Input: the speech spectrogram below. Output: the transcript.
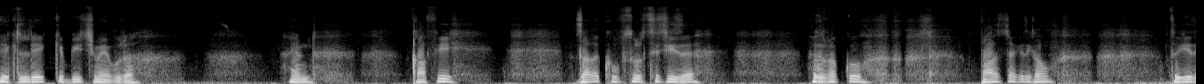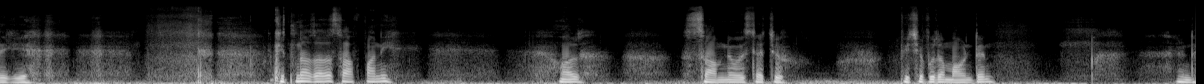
एक लेक के बीच में है पूरा। एंड काफ़ी ज़्यादा खूबसूरत सी चीज़ है। अगर मैं आपको पास जाके दिखाऊँ तो ये देखिए, कितना ज़्यादा साफ़ पानी और सामने वो स्टैचू पीछे पूरा माउंटेन एंड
